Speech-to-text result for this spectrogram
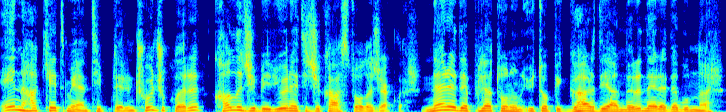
En hak etmeyen tiplerin çocukları kalıcı bir yönetici kastı olacaklar. Nerede Platon'un ütopik gardiyanları nerede bunlar?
